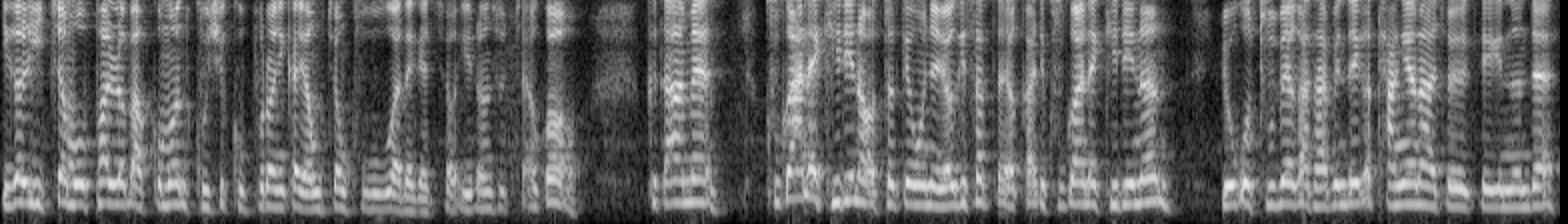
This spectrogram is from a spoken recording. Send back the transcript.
이걸 2.58로 바꾸면 99%니까 0.99가 되겠죠. 이런 숫자고 그 다음에 구간의 길이는 어떻게 오냐 여기서부터 여기까지 구간의 길이는 요거 두 배가 답인데 이거 당연하죠. 여기 있는데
